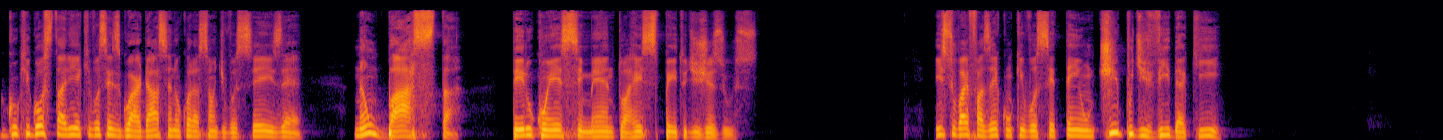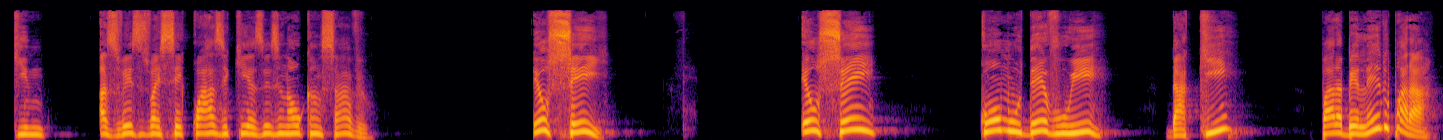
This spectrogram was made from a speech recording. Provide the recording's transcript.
o que gostaria que vocês guardassem no coração de vocês é: não basta ter o conhecimento a respeito de Jesus. Isso vai fazer com que você tenha um tipo de vida aqui que às vezes vai ser quase que às vezes inalcançável. Eu sei. Eu sei como devo ir daqui para Belém do Pará.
